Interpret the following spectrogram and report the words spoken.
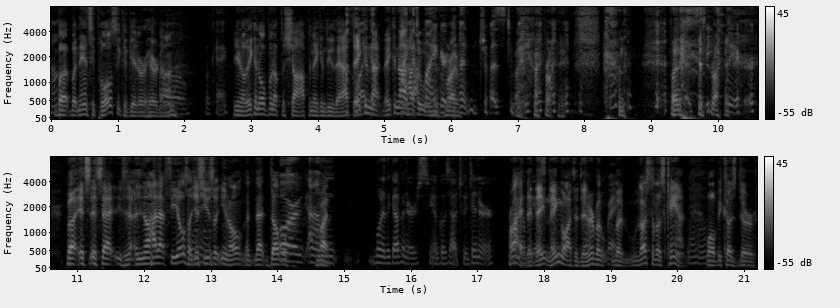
but but Nancy Pelosi could get her hair done. Oh, okay. You know, they can open up the shop and they can do that. They Oh, I can not. They cannot I have to. my hair right. done. Trust me. right. but Let's be right. clear. but it's it's that you know how that feels. I just use it. You know that, that double. Or um, right. one of the governors, you know, goes out to a dinner. Right. They, they, else they can go out to dinner, but Right. Mm-hmm. but the rest of us can't. Well, because they're,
